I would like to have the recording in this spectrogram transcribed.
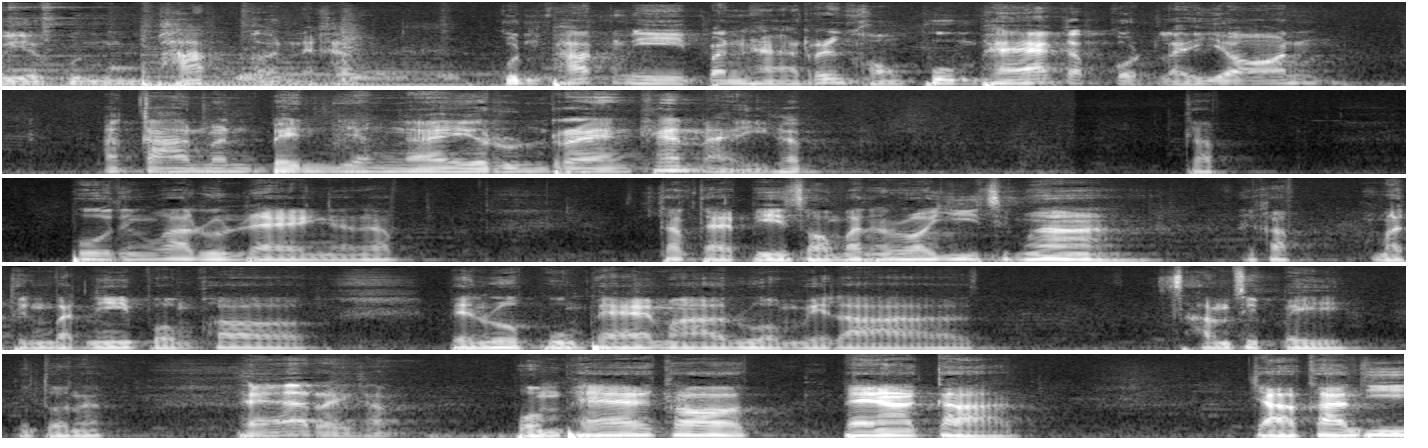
คุยกับคุณพักก่อนนะครับ คุณพักมีปัญหาเรื่องของภูมิแพ้กับกรดไหลย้อน อาการมันเป็นยังไงรุนแรงแค่ไหนครับครับพูดถึงว่ารุนแรงนะครับ ตั้งแต่ปี 2525 นะครับ มาถึงบัดนี้ผมก็เป็นโรคภูมิแพ้มารวมเวลา 30 ปีคุณต้นนะแพ้อะไรครับ ผมแพ้ก็แพ้อากาศ จากการที่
